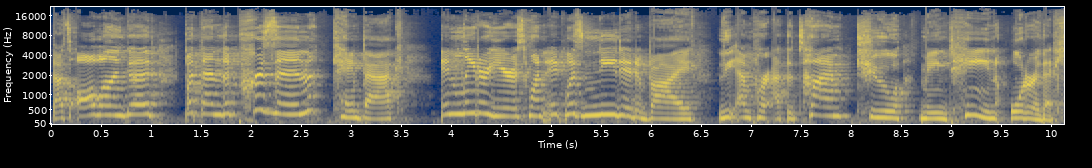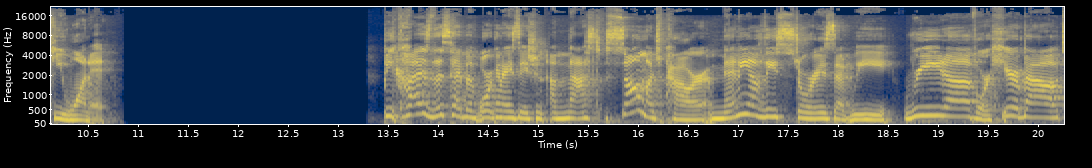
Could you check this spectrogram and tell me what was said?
That's all well and good, but then the prison came back in later years when it was needed by the emperor at the time to maintain order that he wanted. Because this type of organization amassed so much power, many of these stories that we read of or hear about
